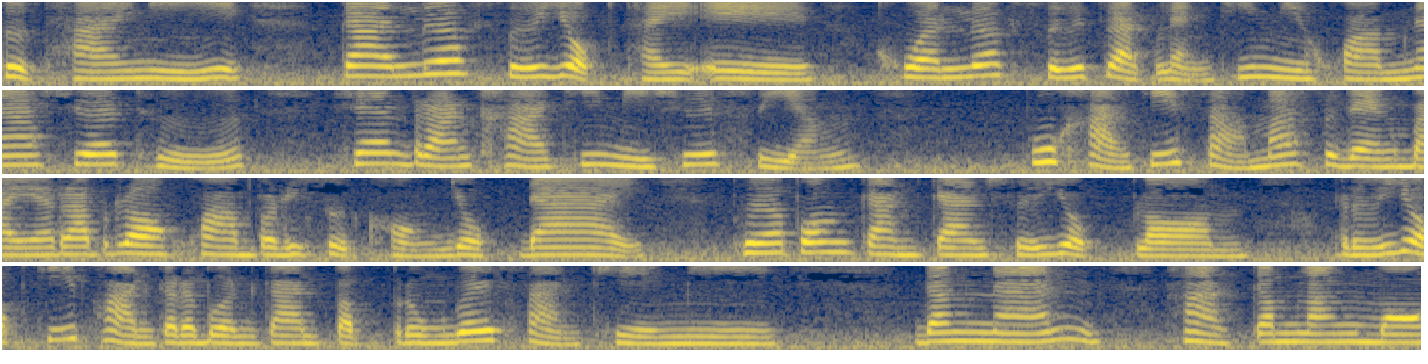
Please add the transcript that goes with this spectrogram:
สุดท้ายนี้ การเลือกซื้อหยกไทยเอควรเลือกซื้อจากแหล่งที่มีความน่าเชื่อถือ เช่น ร้านค้าที่มีชื่อเสียง ผู้ขายที่สามารถแสดงใบรับรองความบริสุทธิ์ของหยกได้ เพื่อป้องกันการซื้อหยกปลอม หรือหยกที่ผ่านกระบวนการปรับปรุงด้วยสารเคมี ดังนั้นหากกำลังมอง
